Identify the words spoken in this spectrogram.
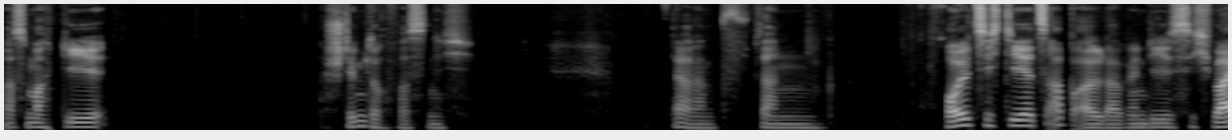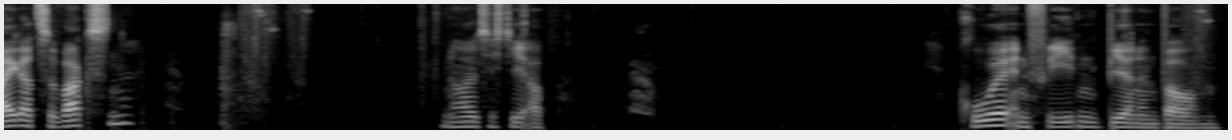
Was macht die... Stimmt doch was nicht. Ja, dann, dann holt sich die jetzt ab, Alter. Wenn die sich weigert zu wachsen, dann holt sich die ab. Ruhe in Frieden, Birnenbaum.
